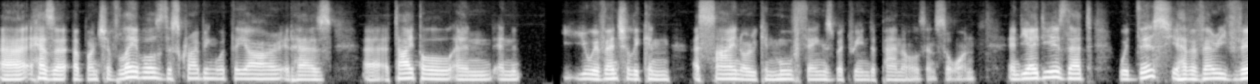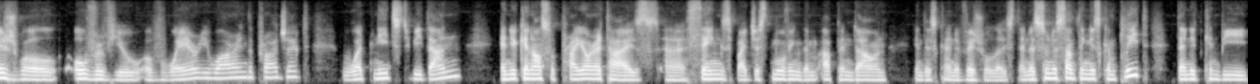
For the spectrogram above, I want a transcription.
uh, has a, a, bunch of labels describing what they are. It has uh, a title and, and you eventually can assign or you can move things between the panels and so on. And the idea is that with this, you have a very visual overview of where you are in the project, what needs to be done, and you can also prioritize uh, things by just moving them up and down in this kind of visual list. And as soon as something is complete, then it can be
